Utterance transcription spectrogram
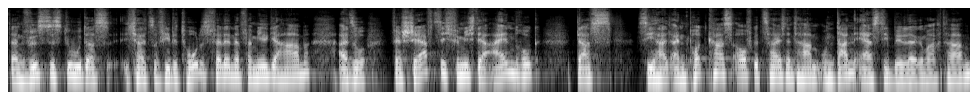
dann wüsstest du, dass ich halt so viele Todesfälle in der Familie habe. Also verschärft sich für mich der Eindruck, dass sie halt einen Podcast aufgezeichnet haben und dann erst die Bilder gemacht haben.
